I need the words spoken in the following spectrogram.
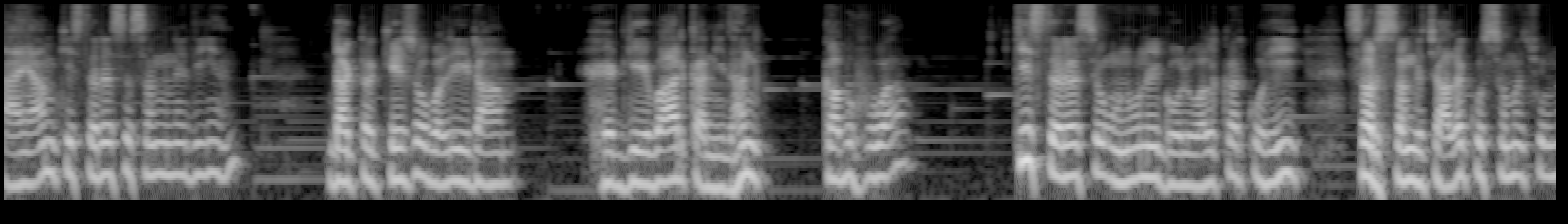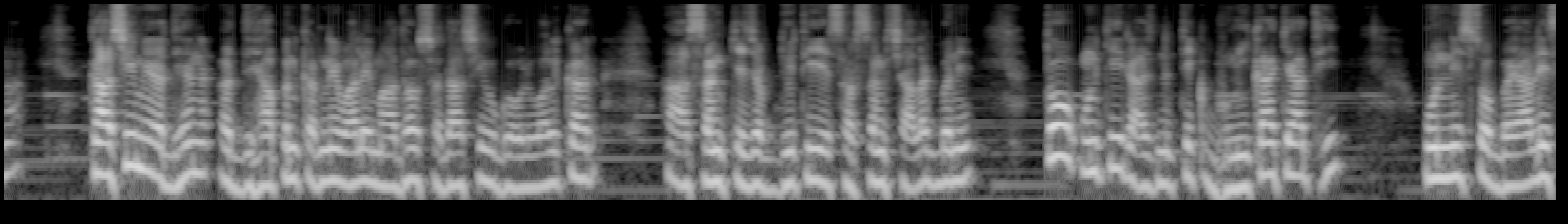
आयाम किस तरह से संघ ने दिए हैं? डॉक्टर केशव बलीराम हेडगेवार का निधन कब हुआ? किस तरह से उन्होंने गोलवलकर को ही सरसंघ चालक उस समय चुना? काशी में अध्ययन, अध्यापन करने वाले माधव सदाशिव गोलवलकर संघ के जब द्वितीय सरसंघ चालक बने तो उनकी राजनीतिक भूमिका क्या थी? 1942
